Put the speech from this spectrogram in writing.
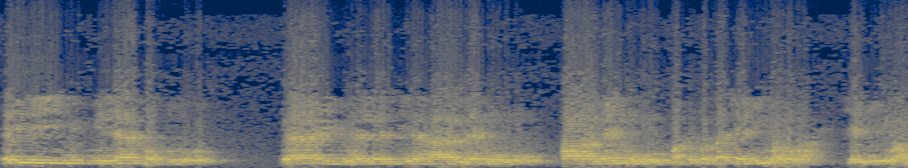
Ey müminler topluluğu! Ya eyyühellezine amenü amenü bakın burada cemi var var. Cemi var.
